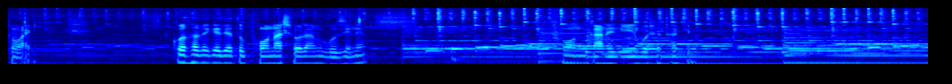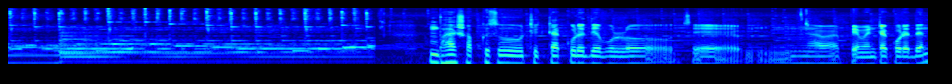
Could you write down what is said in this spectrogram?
সময় কোথা থেকে যেহেতু ফোন আসে ওরা আমি বুঝি না ফোন কানে নিয়ে বসে থাকে। ভাই সব কিছু ঠিকঠাক করে দিয়ে বলল যে পেমেন্টটা করে দেন।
